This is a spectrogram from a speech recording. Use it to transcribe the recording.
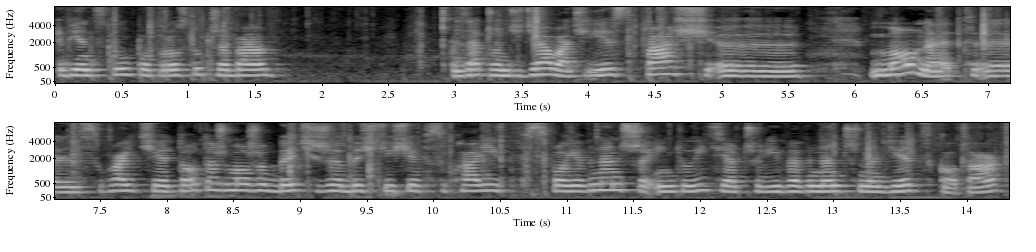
więc tu po prostu trzeba zacząć działać. Jest paść y, monet. Y, słuchajcie, to też może być, żebyście się wsłuchali w swoje wnętrze, intuicja, czyli wewnętrzne dziecko, tak?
